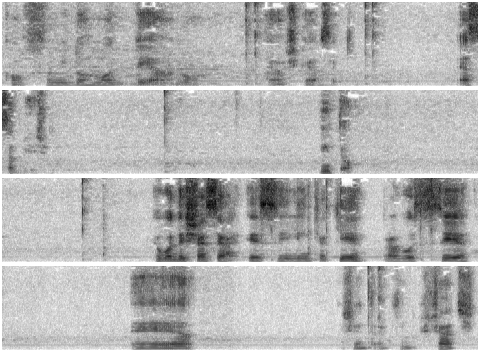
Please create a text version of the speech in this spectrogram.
Consumidor moderno. Eu acho que é essa aqui. Essa mesmo. Então, eu vou deixar esse, esse link aqui para você. É, deixa eu entrar aqui no chat.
